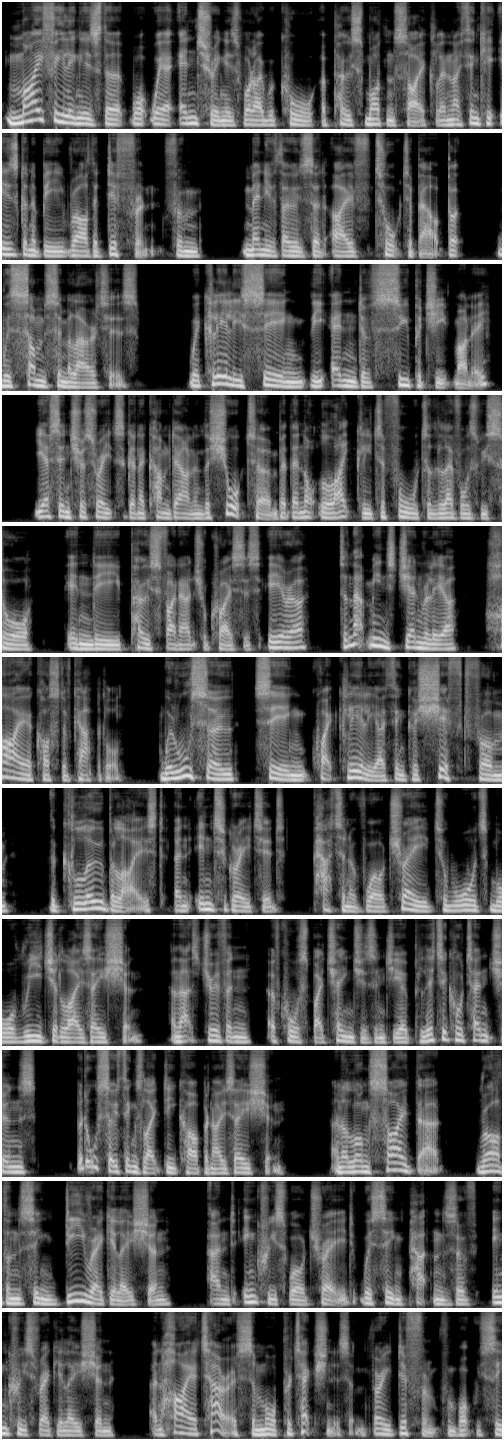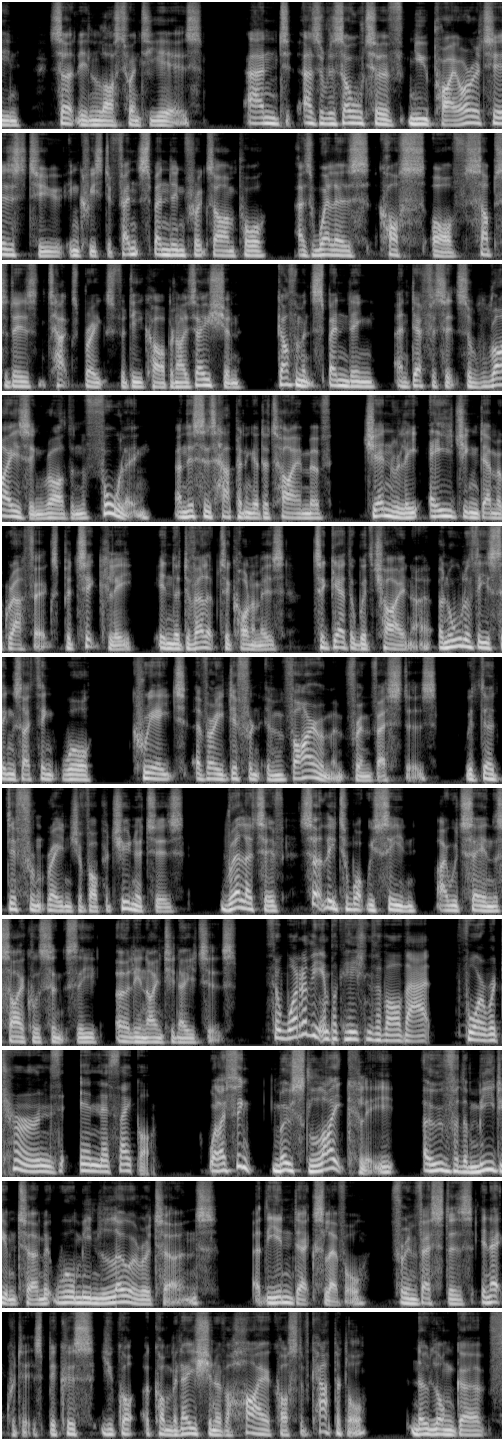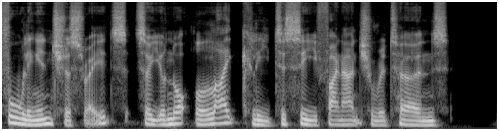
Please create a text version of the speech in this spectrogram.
My feeling is that what we're entering is what I would call a postmodern cycle. And I think it is going to be rather different from many of those that I've talked about, but with some similarities. We're clearly seeing the end of super cheap money. Yes, interest rates are going to come down in the short term, but they're not likely to fall to the levels we saw in the post financial crisis era. And that means generally a higher cost of capital. We're also seeing quite clearly, I think, a shift from the globalized and integrated pattern of world trade towards more regionalization. And that's driven, of course, by changes in geopolitical tensions, but also things like decarbonization. And alongside that, rather than seeing deregulation and increased world trade, we're seeing patterns of increased regulation and higher tariffs and more protectionism, very different from what we've seen certainly in the last 20 years. And as a result of new priorities to increase defense spending, for example, as well as costs of subsidies and tax breaks for decarbonisation, government spending and deficits are rising rather than falling. And this is happening at a time of generally aging demographics, particularly in the developed economies, together with China. And all of these things, I think, will create a very different environment for investors with a different range of opportunities relative, certainly to what we've seen, I would say, in the cycle since the early 1980s. So, what are the implications of all that for returns in this cycle? Well, I think most likely over the medium term, it will mean lower returns at the index level for investors in equities because you've got a combination of a higher cost of capital, no longer falling interest rates. So you're not likely to see financial returns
